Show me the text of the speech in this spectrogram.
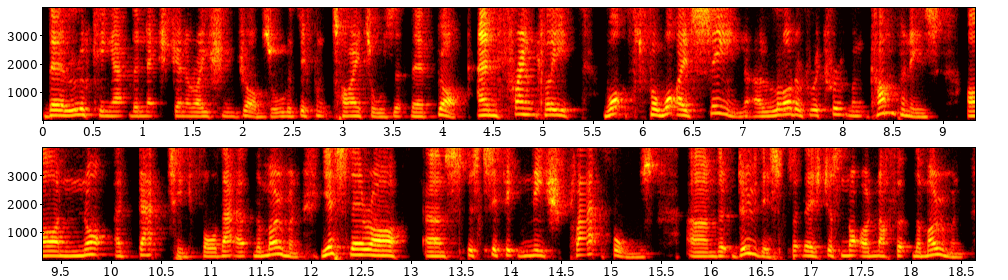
They're looking at the next generation jobs, all the different titles that they've got. And frankly, what for what I've seen, a lot of recruitment companies are not adapted for that at the moment. Yes, there are um, specific niche platforms um, that do this, but there's just not enough at the moment.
